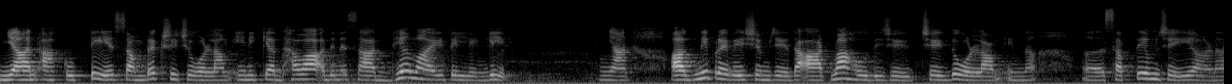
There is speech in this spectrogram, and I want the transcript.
ഞാൻ ആ കുട്ടിയെ സംരക്ഷിച്ചു കൊള്ളാം. എനിക്ക് അഥവാ അതിന് സാധ്യമായിട്ടില്ലെങ്കിൽ ഞാൻ അഗ്നിപ്രവേശം ചെയ്ത് ആത്മാഹുതി ചെയ്തു കൊള്ളാം എന്ന് സത്യം ചെയ്യുകയാണ്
